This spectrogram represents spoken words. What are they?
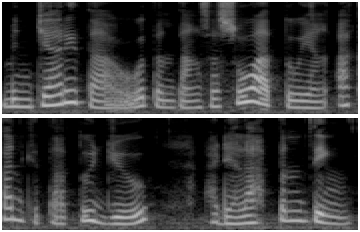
mencari tahu tentang sesuatu yang akan kita tuju adalah penting.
